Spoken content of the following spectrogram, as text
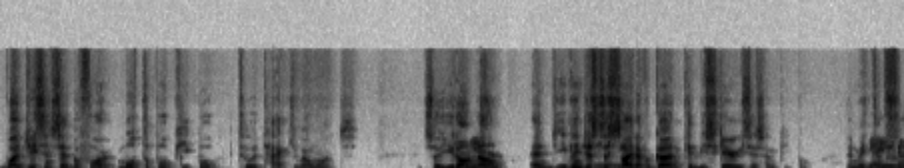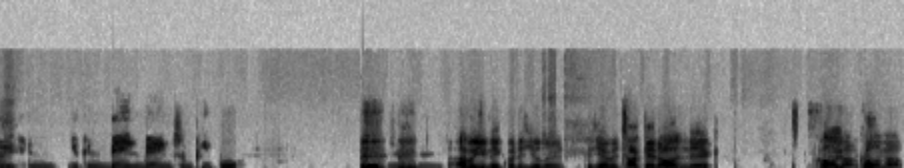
what Jason said before, multiple people to attack you at once. So you don't Yeah. know. And even just the Yeah, sight of a gun can be scary to some people and make Yeah, them you know, you can you can bang bang some people. hmm How about you, Nick? What did you learn? Because you haven't talked at all, Nick. Call him out. Call him out.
